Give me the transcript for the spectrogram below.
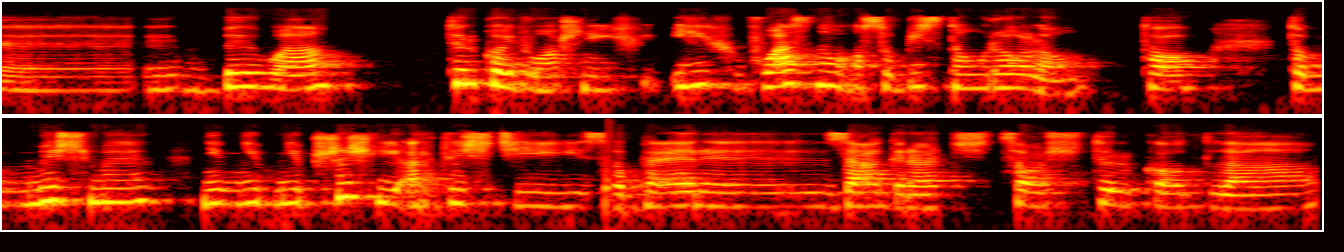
e, była tylko i wyłącznie ich, ich własną osobistą rolą. To, to myśmy nie, nie, nie przyszli artyści z opery zagrać coś tylko dla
